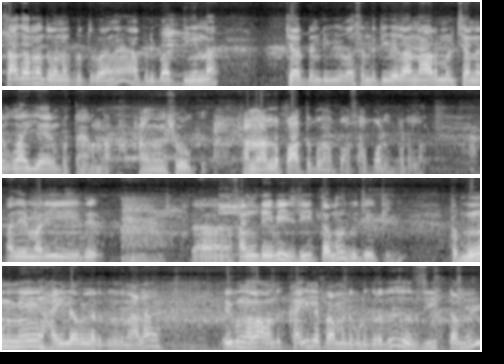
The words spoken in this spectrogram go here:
சாதாரண தொகைனா கொடுத்துருவாங்க. அப்படி பார்த்தீங்கன்னா கேப்டன் டிவி வசந்த் டிவிலாம் நார்மல் சேனலுக்குலாம் ஐயாயிரம் பத்தாயிரம் தான். அவங்க ஷோவுக்கு ஆனால் நல்லா பார்த்துப்பாங்கப்பா சாப்பாடுக்கு போடலாம். அதே மாதிரி இது Sun TV Zee Tamil Vijay TV இந்த மூணுமே ஹை லெவலில் இருக்கிறதுனால இவங்கெல்லாம் வந்து கையில் பேமெண்ட் கொடுக்குறது ஜீ தமிழ்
